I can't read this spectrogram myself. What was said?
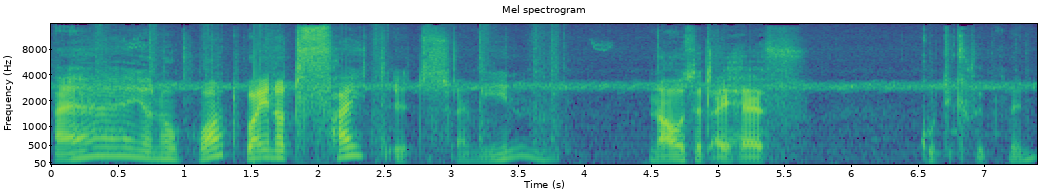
Ah, you know what? Why not fight it? I mean, now that I have good equipment.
